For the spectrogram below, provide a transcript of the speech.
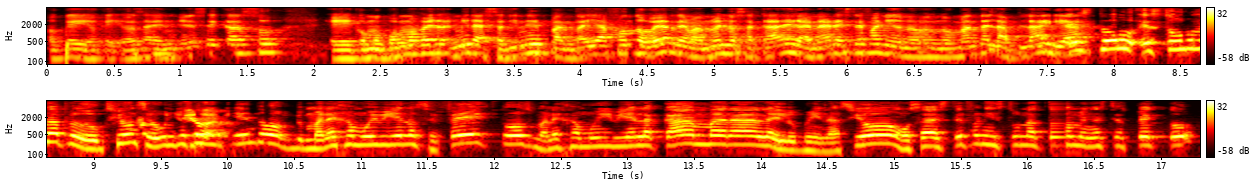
Ok, ok. O sea, en ese caso, eh, como podemos ver, mira, hasta tiene pantalla a fondo verde. Manuel nos acaba de ganar. Stephanie nos, nos manda en la playa. Esto es toda una producción, según yo estoy viendo. Maneja muy bien los efectos, maneja muy bien la cámara, la iluminación. O sea, Stephanie es una toma en este aspecto.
